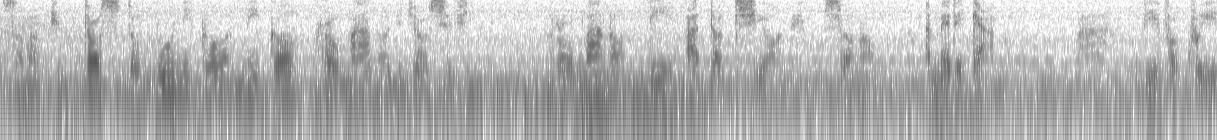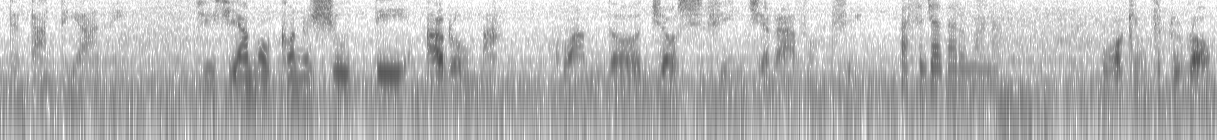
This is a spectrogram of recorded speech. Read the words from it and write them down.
sono piuttosto l'unico amico romano di Josephine. Romano di adozione. Sono americano, ma vivo qui da tanti anni. Ci siamo conosciuti a Roma, quando Josephine girava un film. Passeggiata romana. Walking Through Rome,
